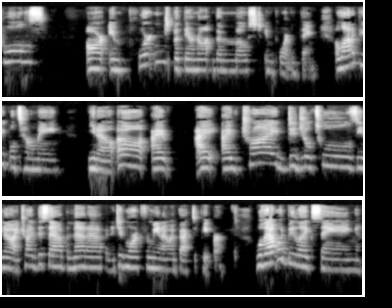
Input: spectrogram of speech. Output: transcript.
tools are important, but they're not the most important thing. A lot of people tell me, you know, oh, I I I tried digital tools, you know, I tried this app and that app and it didn't work for me and I went back to paper. Well, that would be like saying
